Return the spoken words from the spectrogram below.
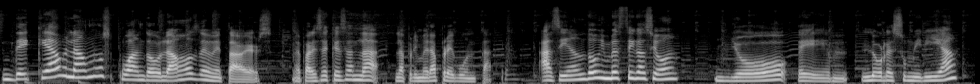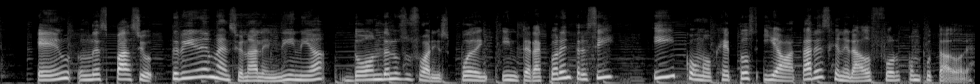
¿De qué hablamos cuando hablamos de metaverse? Me parece que esa es la, primera pregunta. Haciendo investigación, yo eh, lo resumiría en un espacio tridimensional en línea donde los usuarios pueden interactuar entre sí y con objetos y avatares generados por computadora.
